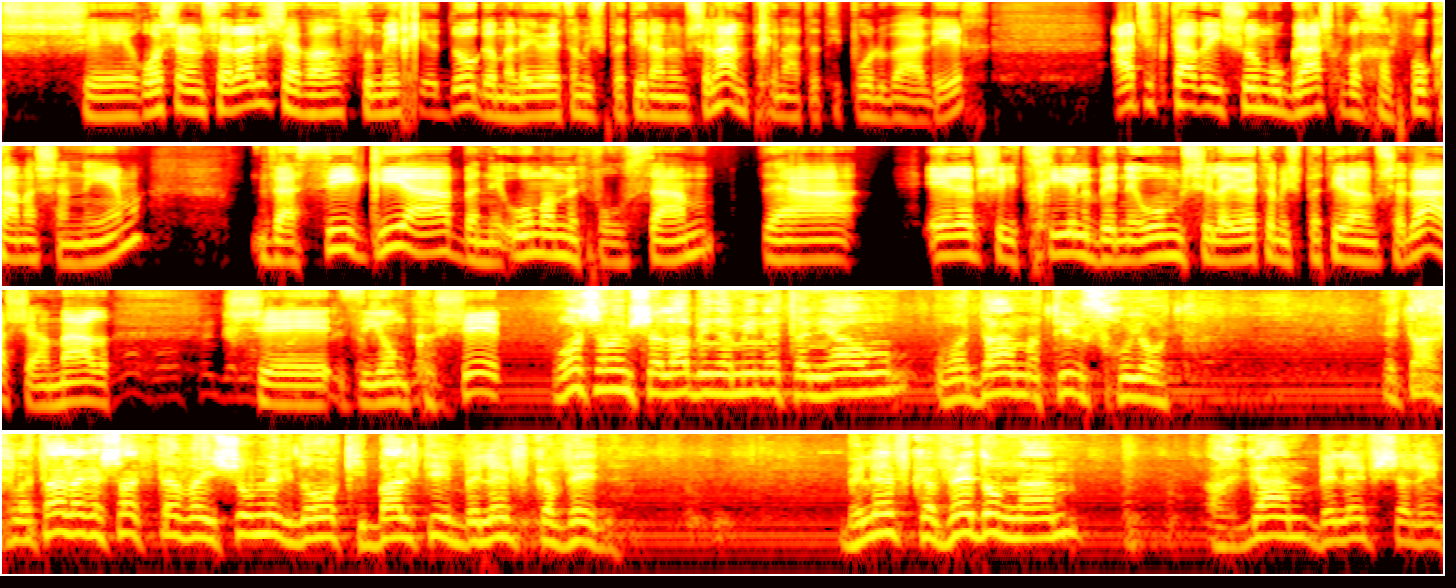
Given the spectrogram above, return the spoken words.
שראש הממשלה לשעבר סומך ידו גם על היועץ המשפטי לממשלה מבחינת הטיפול בהליך. עד שכתב האישום הוגש כבר חלפו כמה שנים, והשיא הגיע בנאום המפורסם, זה היה ערב שהתחיל בנאום של היועץ המשפטי לממשלה, שאמר שזה יום קשה. ראש הממשלה בנימין נתניהו הוא אדם עתיר זכויות. את ההחלטה להגשת כתב האישום נגדו קיבלתי בלב כבד. בלב כבד אמנם, אך גם בלב שלם.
